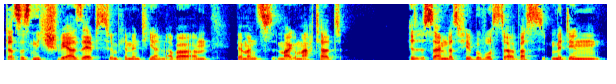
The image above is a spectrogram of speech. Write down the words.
das ist nicht schwer selbst zu implementieren, aber ähm, wenn man es mal gemacht hat, ist, ist einem das viel bewusster, was mit den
